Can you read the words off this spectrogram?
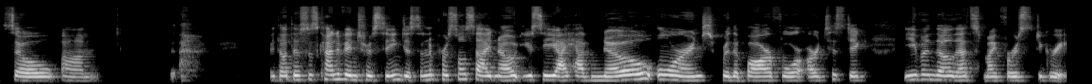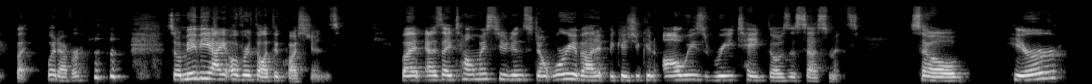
So um, I thought this was kind of interesting. Just on a personal side note, you see I have no orange for the bar for artistic, even though that's my first degree, but whatever. so maybe I overthought the questions. But as I tell my students, don't worry about it because you can always retake those assessments. So here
